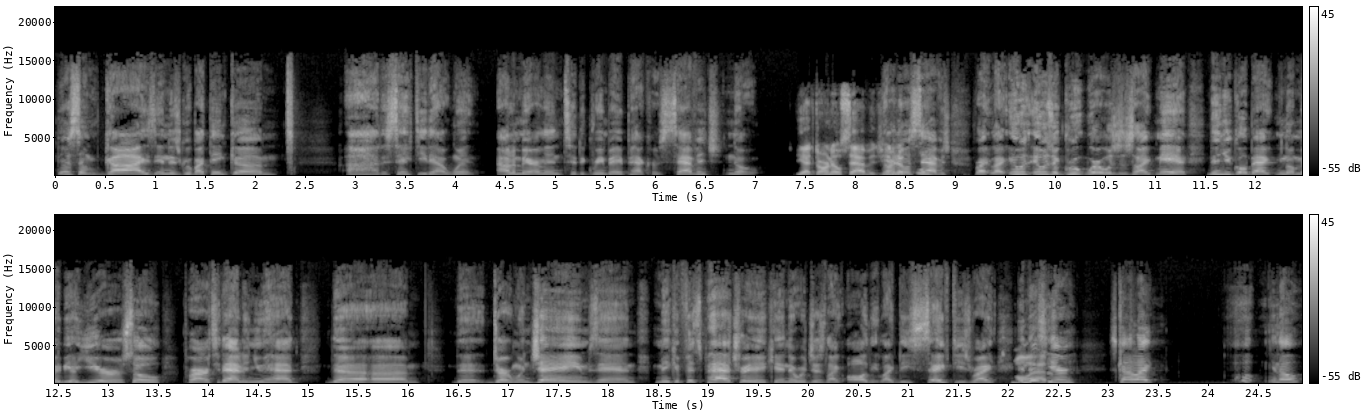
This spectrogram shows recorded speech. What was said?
there's some guys in this group. I think um, ah, the safety that went out of Maryland to the Green Bay Packers, Savage, no, yeah, Darnell Savage. Darnell Savage, right? Like it was, it was a group where it was just like, man. Then you go back, you know, maybe a year or so prior to that, and you had the um, the Derwin James and Minkah Fitzpatrick, and there were just like all the like these safeties, right? Small and this year, it's kind of like, oh, you know,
